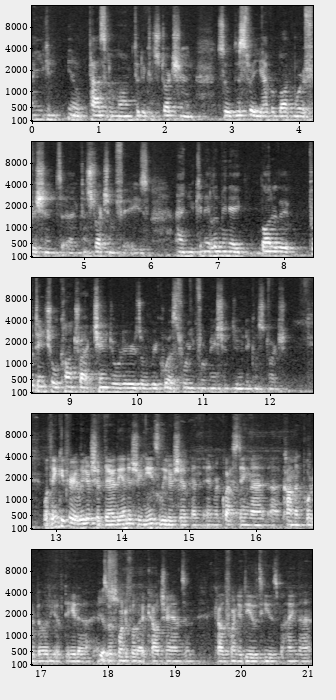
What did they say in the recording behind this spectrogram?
and you can you know pass it along to the construction. So this way, you have a lot more efficient uh, construction phase, and you can eliminate a lot of the potential contract change orders or requests for information during the construction. Well, thank you for your leadership there. The industry needs leadership in, in requesting that uh, common portability of data. And Yes. so it's wonderful that Caltrans and California DOT is behind that.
